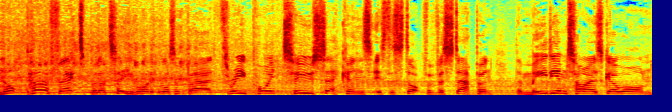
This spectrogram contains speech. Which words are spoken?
Not perfect, but I'll tell you what, it wasn't bad. 3.2 seconds is the stop for Verstappen. The medium tyres go on.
